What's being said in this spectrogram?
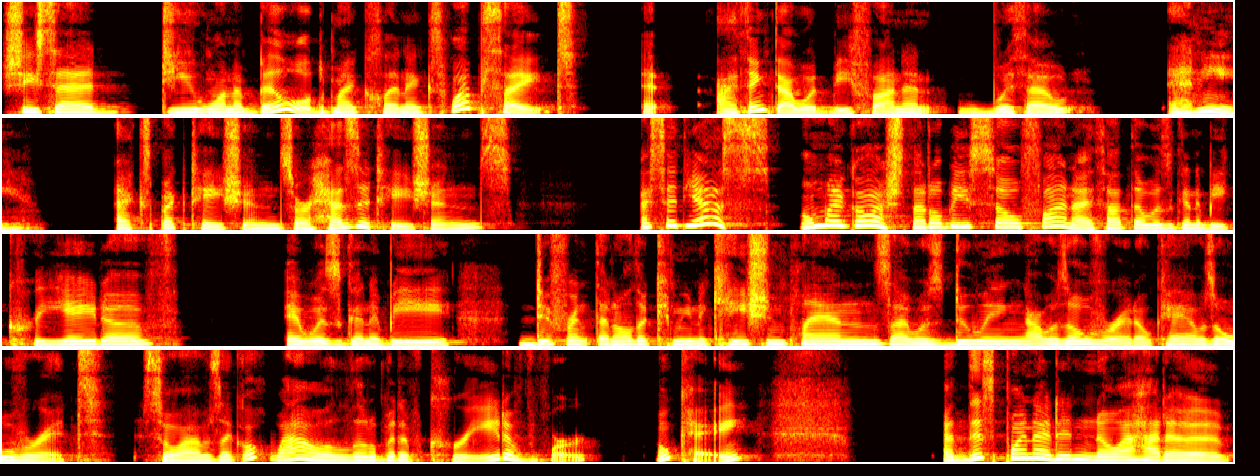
She said, Do you want to build my clinic's website? Eh, I think that would be fun and without any expectations or hesitations. I said, Yes. Oh my gosh, that'll be so fun. I thought that was going to be creative. It was going to be different than all the communication plans I was doing. I was over it. Okay. I was over it. So I was like, Oh, wow, a little bit of creative work. Okay. At this point, I didn't know I had a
